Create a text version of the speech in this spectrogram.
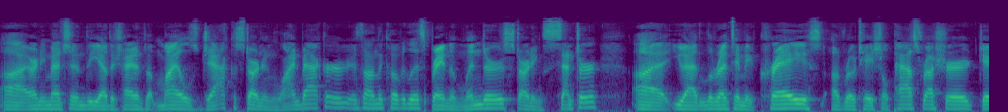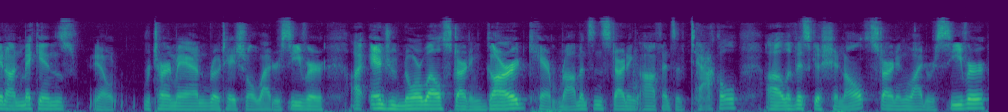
Uh, I already mentioned the other tight ends, but Myles Jack, starting linebacker, is on the COVID list. Brandon Linder, starting center. Uh, you had Lerentee McCray, a rotational pass rusher. Jaydon Mickens, you know, return man, rotational wide receiver. Uh, Andrew Norwell starting guard, Cam Robinson starting offensive tackle, uh, Laviska Shenault starting wide receiver,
